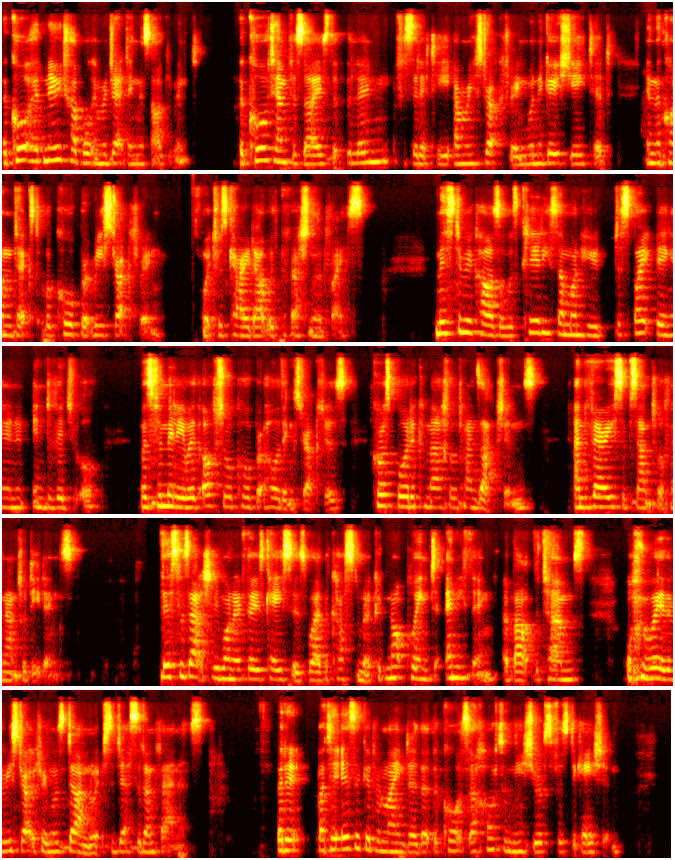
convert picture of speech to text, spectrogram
The court had no trouble in rejecting this argument. The court emphasised that the loan facility and restructuring were negotiated in the context of a corporate restructuring, which was carried out with professional advice. Mr. Mukazel was clearly someone who, despite being an individual, was familiar with offshore corporate holding structures cross border commercial transactions, and very substantial financial dealings. This was actually one of those cases where the customer could not point to anything about the terms or the way the restructuring was done, which suggested unfairness. But it, but it is a good reminder that the courts are hot on the issue of sophistication.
